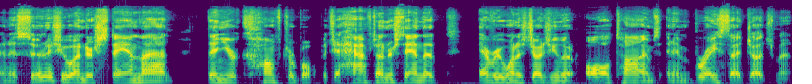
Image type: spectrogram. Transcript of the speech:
And as soon as you understand that, then you're comfortable. But you have to understand that everyone is judging you at all times and embrace that judgment.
